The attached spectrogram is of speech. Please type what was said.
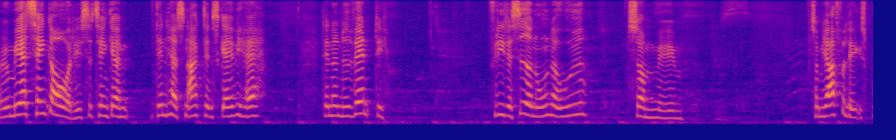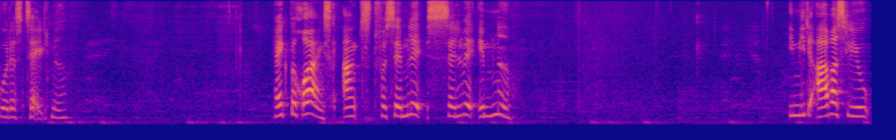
Og jo mere jeg tænkte over det, så tænker jeg, den her snak, den skal vi have. Den er nødvendig. Fordi der sidder nogen derude, som, øh, som jeg for længst burde have talt med. Jeg har ikke berøringsangst for selve, emnet. I mit arbejdsliv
